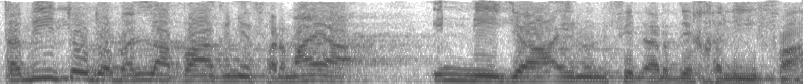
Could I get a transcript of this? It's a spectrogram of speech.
تبھی تو جب اللہ پاک نے فرمایا، انی جا فی الارض خلیفہ.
